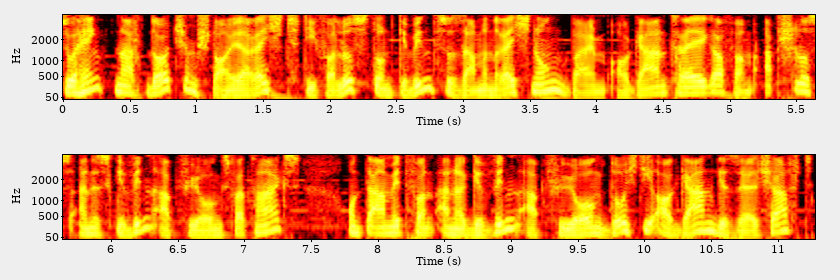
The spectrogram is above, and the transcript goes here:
So hängt nach deutschem Steuerrecht die Verlust- und Gewinnzusammenrechnung beim Organträger vom Abschluss eines Gewinnabführungsvertrags und damit von einer Gewinnabführung durch die Organgesellschaft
